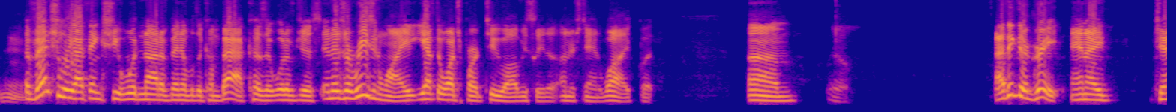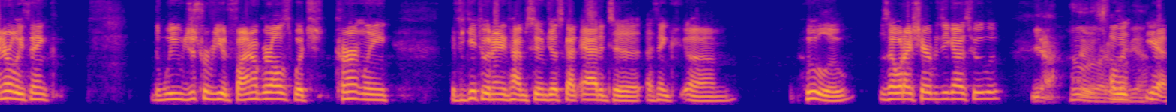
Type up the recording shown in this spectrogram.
Hmm. eventually I think she would not have been able to come back because it would have just and there's a reason why. You have to watch part two, obviously, to understand why. But um. I think they're great. And I generally think we just reviewed Final Girls, which currently, if you get to it anytime soon, just got added to I think um Hulu. Is that what I shared with you guys, Hulu? Yeah. Hulu, was- Oh, yeah. yeah.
